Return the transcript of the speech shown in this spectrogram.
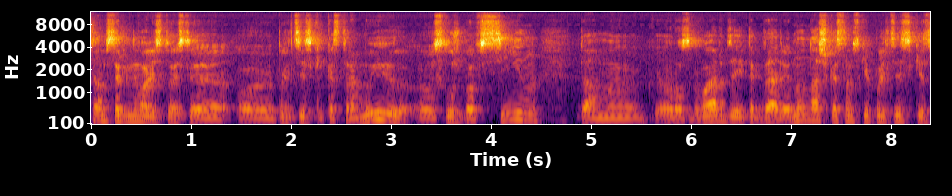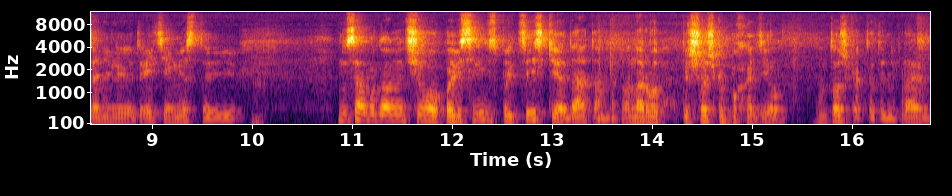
там соревновались, то есть э, э, полицейские Костромы, служба ФСИН, там Росгвардия и так далее. Ну, наши костромские полицейские заняли третье место, и ну, самое главное, чего, повеселились полицейские, да, там, а народ пешочком походил. Ну, тоже как-то это неправильно.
